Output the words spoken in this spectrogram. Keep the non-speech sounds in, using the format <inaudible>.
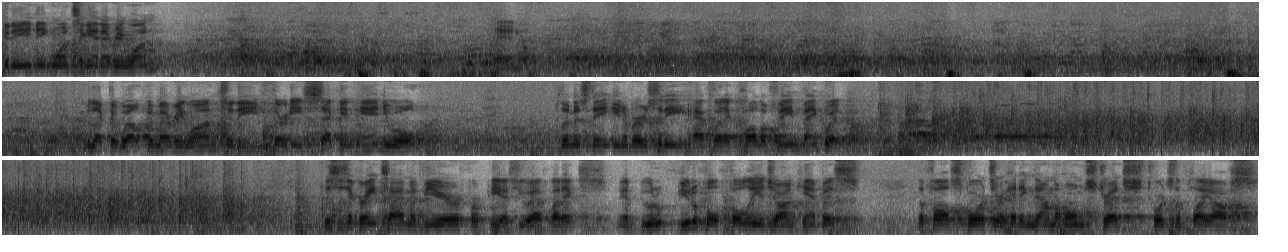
Good evening once again, everyone. And we'd like to welcome everyone to the 32nd annual Plymouth State University Athletic Hall of Fame banquet. This is a great time of year for PSU athletics. We have beautiful foliage on campus. The fall sports are heading down the home stretch towards the playoffs.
